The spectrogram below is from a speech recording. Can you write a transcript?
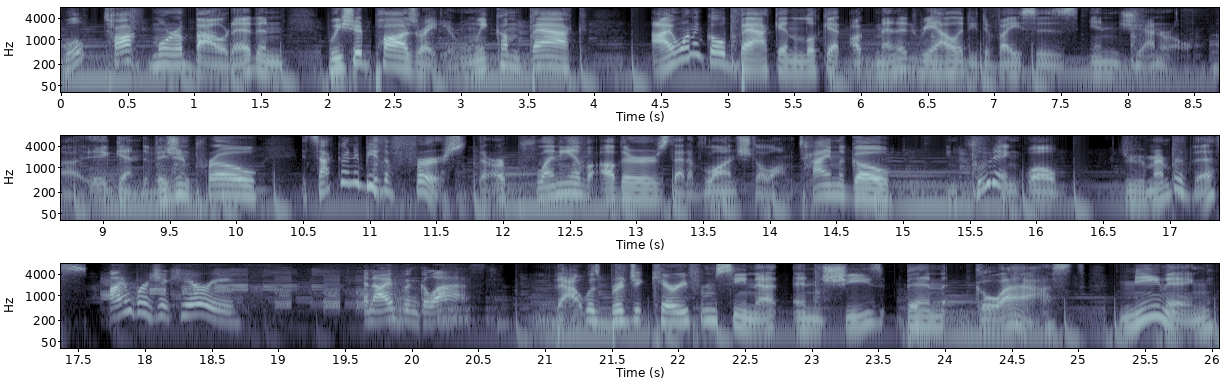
we'll talk more about it, and we should pause right here. When we come back, I want to go back and look at augmented reality devices in general. Uh, again, the Vision Pro, it's not going to be the first. There are plenty of others that have launched a long time ago, including, well, do you remember this? I'm Bridget Carey, and I've been glassed. That was Bridget Carey from CNET, and she's been glassed, meaning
